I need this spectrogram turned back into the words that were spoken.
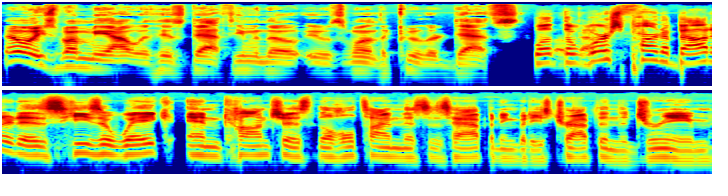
it always bummed me out with his death, even though it was one of the cooler deaths. Well, the worst part about it is he's awake and conscious the whole time this is happening, but he's trapped in the dream.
